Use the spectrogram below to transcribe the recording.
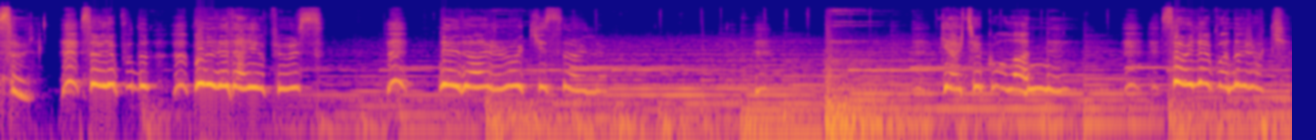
Söyle. Söyle bunu. Bunu neden yapıyorsun? Neden Rocky söyle. Gerçek olan ne? Söyle bana Rocky.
